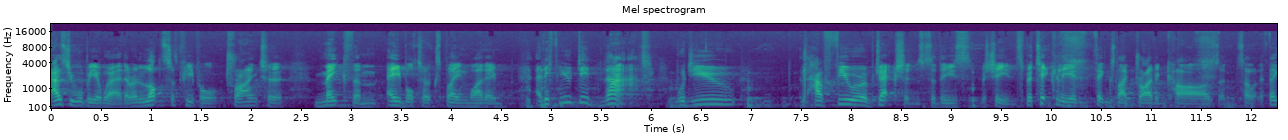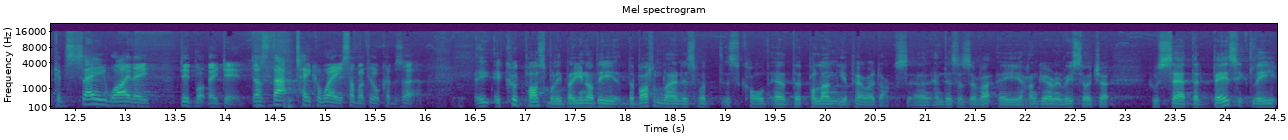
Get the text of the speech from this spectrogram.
as you will be aware, there are lots of people trying to make them able to explain why they. And if you did that, would you have fewer objections to these machines, particularly in things like driving cars and so on. If they can say why they did what they did, does that take away some of your concern? It, it could possibly, but you know, the, the bottom line is what is called uh, the Polanyi paradox. Uh, and this is a, a, Hungarian researcher who said that basically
